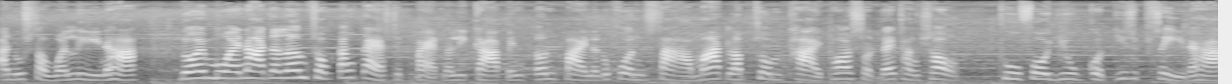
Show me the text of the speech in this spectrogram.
อนุสาวรีย์นะคะ โดยมวยนะคะจะเริ่มชกตั้งแต่ 18 นาฬิกาเป็นต้นไปนะทุกคนสามารถรับชมถ่ายทอดสดได้ทางช่อง2 for you กด 24 นะคะ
